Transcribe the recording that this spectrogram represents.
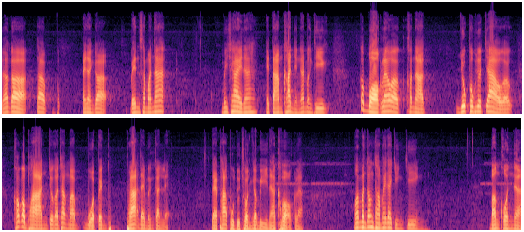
แล้วก็ถ้าไอ้นั่นก็เป็นสมณะไม่ใช่นะไอ้ตามขั้นอย่างนั้นบางที ก็บอกแล้วว่าขนาดยุคพระพุทธเจ้าเขาก็ผ่านจนกระทั่งมาบวชเป็นพระได้เหมือนกันแหละ แต่พระปุถุชนก็มีนะเขาบอกแล้วว่ามันต้องทำให้ได้จริง ๆ บางคนเนี่ย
